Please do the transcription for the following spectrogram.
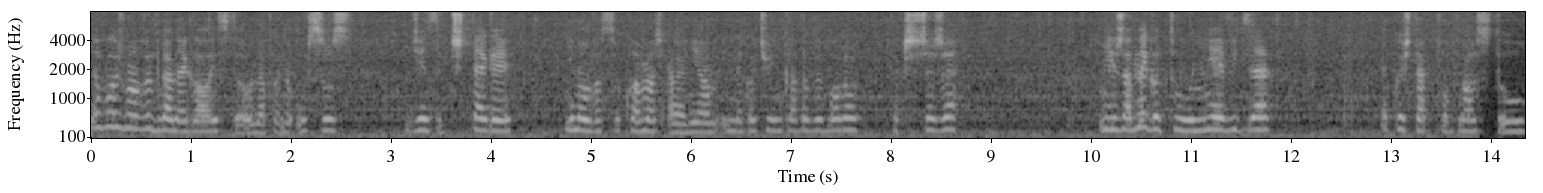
No bo już mam wybranego, jest to na pewno Ursus 904. Nie mam was okłamać, ale nie mam innego ciągnika do wyboru, tak szczerze. Nie żadnego tu nie widzę jakoś tak po prostu,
